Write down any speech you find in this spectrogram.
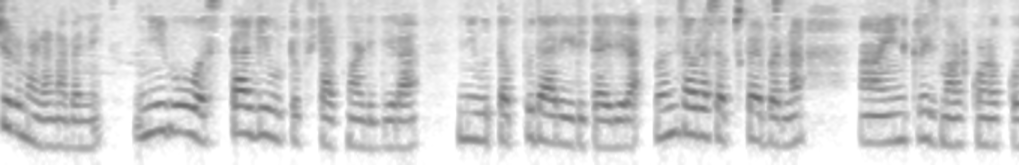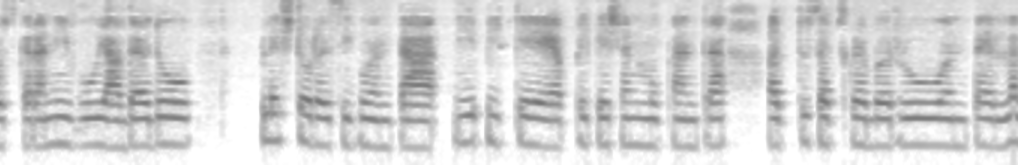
ಶುರು ಮಾಡೋಣ ಬನ್ನಿ. ನೀವು ಹೊಸ್ದಾಗಿ ಯೂಟ್ಯೂಬ್ ಸ್ಟಾರ್ಟ್ ಮಾಡಿದ್ದೀರಾ? ನೀವು ತಪ್ಪು ದಾರಿ ಹಿಡಿತಾ ಇದ್ದೀರಾ? ಒಂದು ಸಾವಿರ ಸಬ್ಸ್ಕ್ರೈಬರ್ನ ಇನ್ಕ್ರೀಸ್ ಮಾಡ್ಕೊಳೋಕ್ಕೋಸ್ಕರ ನೀವು ಯಾವ್ದಾವುದೋ ಪ್ಲೇಸ್ಟೋರಲ್ಲಿ ಸಿಗುವಂಥ ಎ ಪಿ ಕೆ ಅಪ್ಲಿಕೇಶನ್ ಮುಖಾಂತರ ಹತ್ತು ಸಬ್ಸ್ಕ್ರೈಬರು ಅಂತ ಎಲ್ಲ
